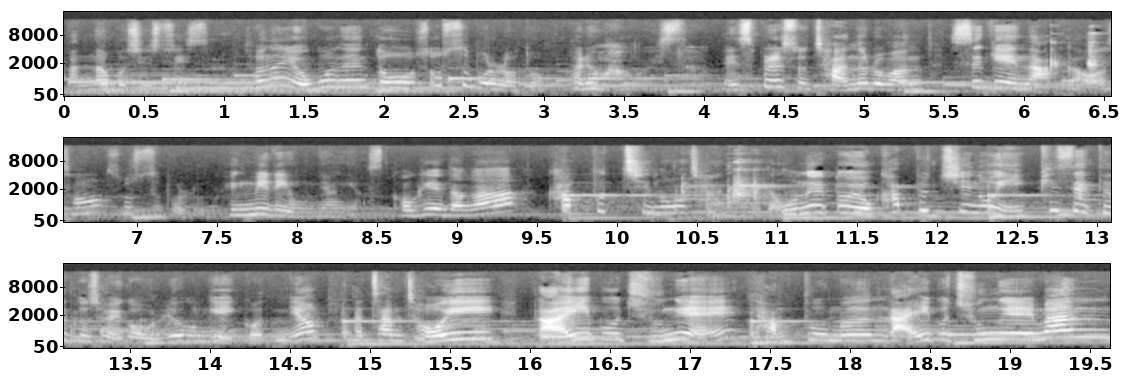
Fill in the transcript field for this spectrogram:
만나보실 수 있어요. 저는 요거는 또 소스 bowl로도 활용하고 있어요. 에스프레소 잔으로만 쓰기에는 아까워서 소스 bowl로 100ml 용량이었어요. 거기에다가 카푸치노 잔입니다. 오늘 또 요 카푸치노 2p 세트도 저희가 올려놓은 게 있거든요. 아, 참 저희 라이브 중에 단품은 라이브 중에만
